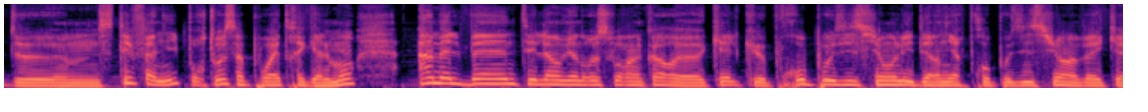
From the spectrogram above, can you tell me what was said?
de Stéphanie. Pour toi, ça pourrait être également Amel Bent. Et là, on vient de recevoir encore quelques propositions. Les dernières propositions avec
